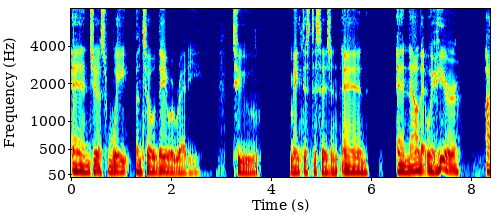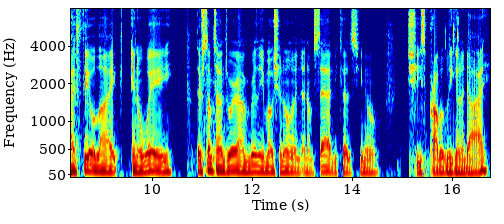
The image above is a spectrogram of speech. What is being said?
and just wait until they were ready to make this decision. And and now that we're here, I feel like in a way, there's sometimes where I'm really emotional and, and I'm sad because, you know, she's probably gonna die.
